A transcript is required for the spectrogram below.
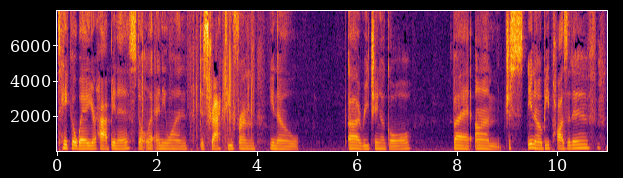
take away your happiness. Don't let anyone distract you from, you know, uh, reaching a goal. But um, just you know be positive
